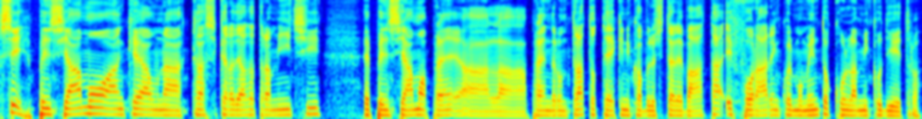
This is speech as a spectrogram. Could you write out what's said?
Sì, pensiamo anche a una classica radiata tra amici e pensiamo a, pre a, prendere un tratto tecnico a velocità elevata e forare in quel momento con l'amico dietro.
